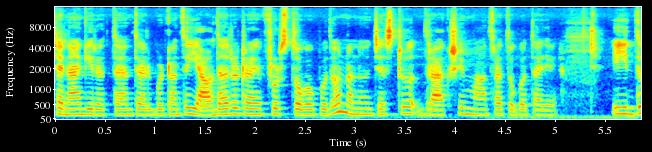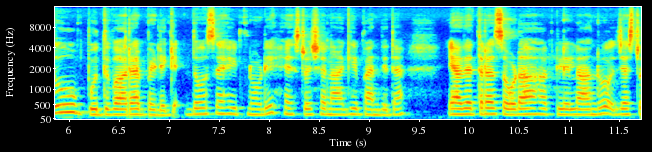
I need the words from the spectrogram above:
ಚೆನ್ನಾಗಿರುತ್ತೆ ಅಂತ ಹೇಳ್ಬಿಟ್ಟು ಅಂತ ಯಾವುದಾದ್ರೂ ಡ್ರೈ ಫ್ರೂಟ್ಸ್ ತೊಗೋಬೋದು. ನಾನು ಜಸ್ಟು ದ್ರಾಕ್ಷಿ ಮಾತ್ರ ತೊಗೋತಾ ಇದ್ದೀನಿ. ಇದು ಬುಧವಾರ ಬೆಳಿಗ್ಗೆ. ದೋಸೆ ಹಿಟ್ಟು ನೋಡಿ ಎಷ್ಟು ಚೆನ್ನಾಗಿ ಬಂದಿದೆ. ಯಾವುದೇ ಥರ ಸೋಡಾ ಹಾಕಲಿಲ್ಲ ಅಂದರೂ ಜಸ್ಟ್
